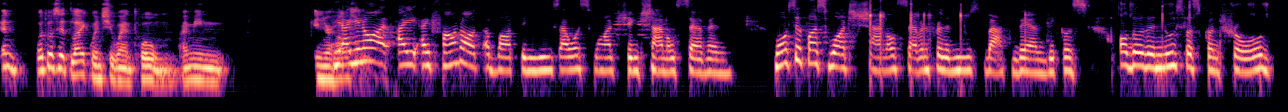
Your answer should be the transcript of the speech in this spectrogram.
and what was it like when she went home? I mean, in your Yeah, house? you know, I, I I found out about the news. I was watching Channel 7. Most of us watched Channel 7 for the news back then because although the news was controlled,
